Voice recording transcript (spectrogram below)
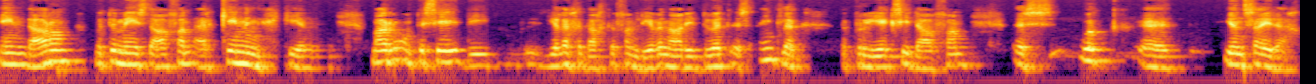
En daarom moet 'n mens daarvan erkenning gee. Maar om te sê die hele gedagte van lewe na die dood is eintlik 'n projeksie daarvan is ook uh eensydig.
